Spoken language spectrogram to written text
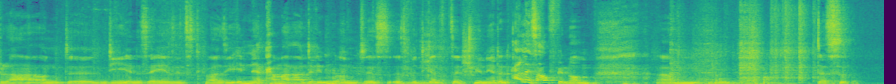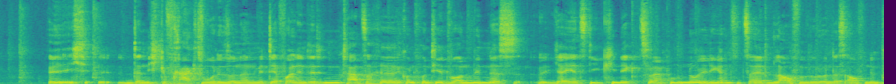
bla. Und äh, die NSA sitzt quasi in der Kamera drin und es, es wird die ganze Zeit spioniert und alles aufgenommen. Ähm, dass äh, ich äh, dann nicht gefragt wurde, sondern mit der vollendeten Tatsache konfrontiert worden bin, dass äh, ja jetzt die Kinect 2.0 die ganze Zeit laufen würde und das aufnimmt.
